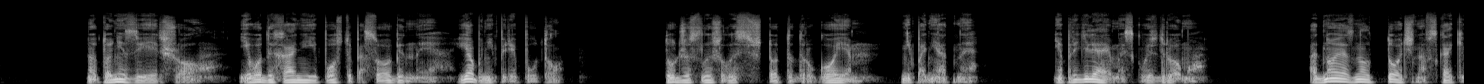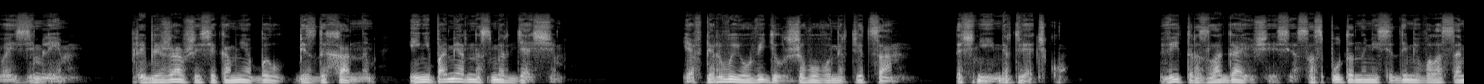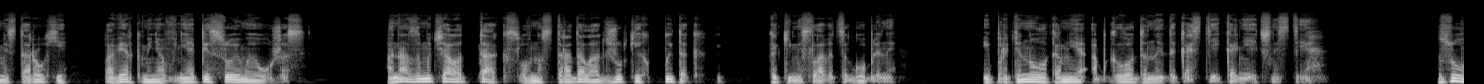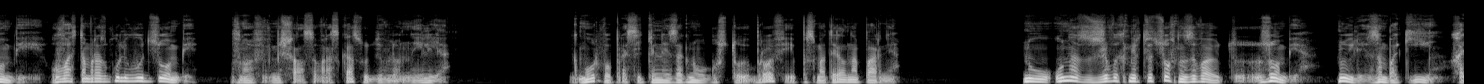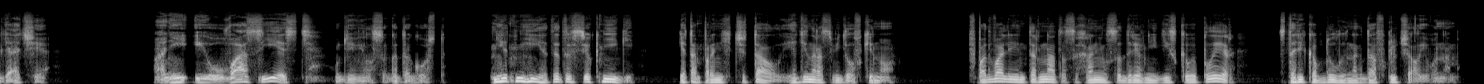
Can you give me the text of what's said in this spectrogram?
Но то не зверь шел, его дыхание и поступь особенные, я бы не перепутал. Тут же слышалось что-то другое, непонятное, неопределяемое сквозь дрему. Одно я знал точно, вскакивая с земли. Приближавшийся ко мне был бездыханным и непомерно смердящим. Я впервые увидел живого мертвеца, точнее, мертвячку. Вид разлагающийся, со спутанными седыми волосами старухи поверг меня в неописуемый ужас. Она замычала так, словно страдала от жутких пыток, какими славятся гоблины, и протянула ко мне обглоданные до костей конечности. «Зомби! У вас там разгуливают зомби!» — вновь вмешался в рассказ удивленный Илья. Гмур вопросительно изогнул густую бровь и посмотрел на парня. «Ну, у нас живых мертвецов называют зомби. Ну или зомбаки, ходячие. «Они и у вас есть?» — удивился Годогост. «Нет-нет, это все книги. Я там про них читал и один раз видел в кино. В подвале интерната сохранился древний дисковый плеер. Старик Абдул иногда включал его нам».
